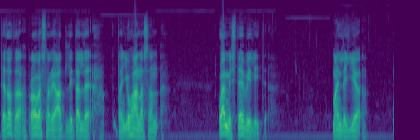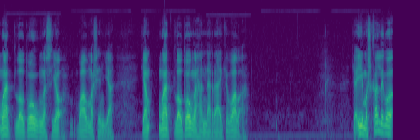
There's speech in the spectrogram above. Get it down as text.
Te tota, professori Atli tälle tämän Juhannasan uemmistevilit. Mainle jo muat loutuungas jo valmasin ja ja muat loutuungahan näräikin valaa. Ja iimas kalliko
